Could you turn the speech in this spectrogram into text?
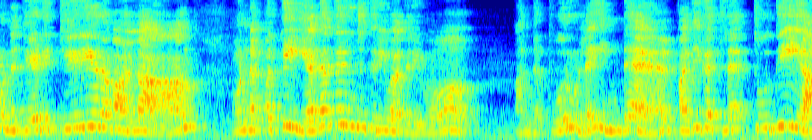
உன்னை தேடி திரியறவாள்லாம் உன்னை பத்தி எதை தெரிஞ்சு தெரியவா தெரியுமோ? அந்த பொருளை இந்த பதிகத்துல துதியா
